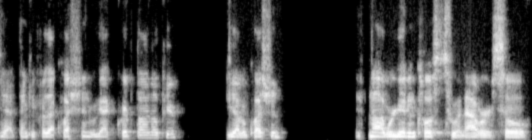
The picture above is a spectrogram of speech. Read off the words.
Yeah. Thank you for that question. We got Krypton up here. Do you have a question? If not, we're getting close to an hour. So,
